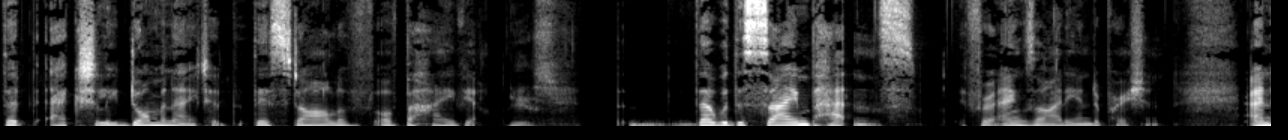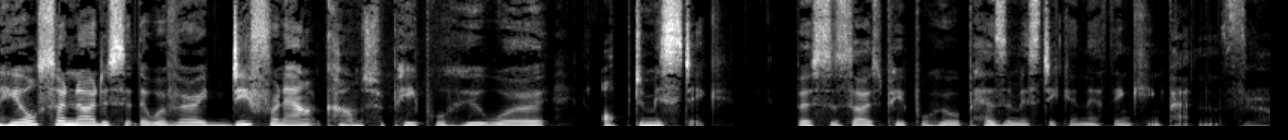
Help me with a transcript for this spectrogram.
that actually dominated their style of, of behavior Yes. They were the same patterns for anxiety and depression. And he also noticed that there were very different outcomes for people who were optimistic versus those people who were pessimistic in their thinking patterns. Yeah.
